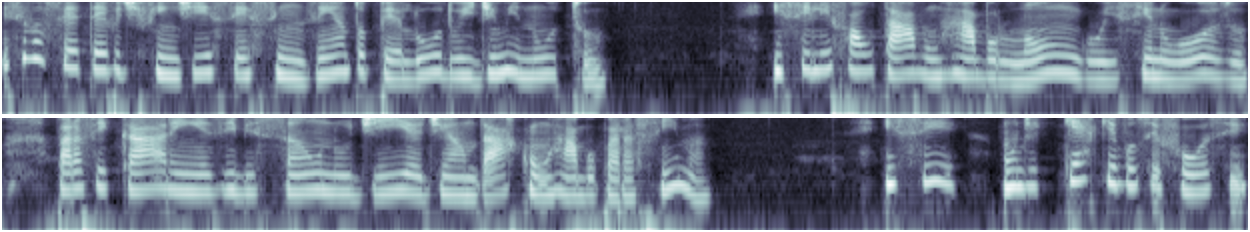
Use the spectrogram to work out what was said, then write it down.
E se você teve de fingir ser cinzento, peludo e diminuto? E se lhe faltava um rabo longo e sinuoso para ficar em exibição no dia de andar com o rabo para cima? E se, onde quer que você fosse,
